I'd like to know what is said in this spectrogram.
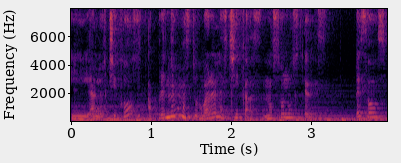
Y a los chicos, aprendan a masturbar a las chicas, no solo ustedes. Besos.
